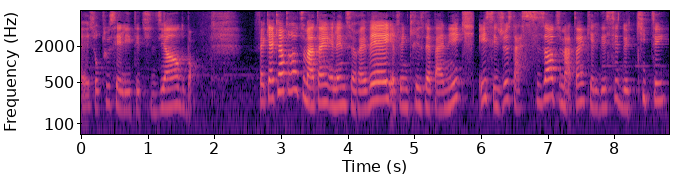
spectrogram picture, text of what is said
euh, surtout si elle est étudiante. Bon, fait qu'à 4 heures du matin, Hélène se réveille, elle fait une crise de panique et c'est juste à 6 heures du matin qu'elle décide de quitter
